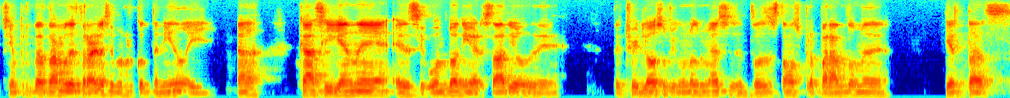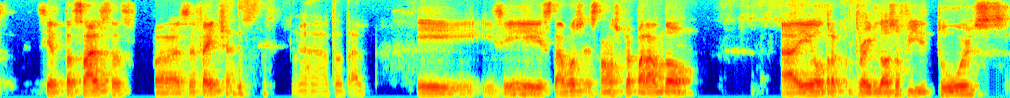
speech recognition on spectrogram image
siempre tratamos de traerles el mejor contenido y ya casi viene el segundo aniversario de, de Philosophy en unos meses, entonces estamos preparándome ciertas, ciertas salsas para esa fecha. Ajá, total. Y, y, sí, estamos, estamos preparando ahí otra Philosophy Tours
